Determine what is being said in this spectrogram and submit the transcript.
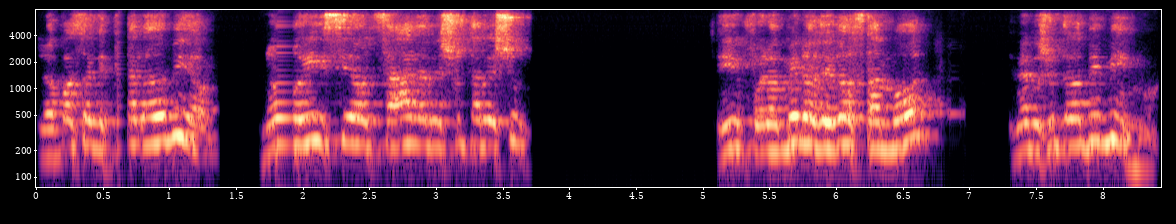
lo es que está al lado mío. No hice Otzahara resulta Reshut. ¿Sí? Fueron menos de dos Amot y me resulta a mismo.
